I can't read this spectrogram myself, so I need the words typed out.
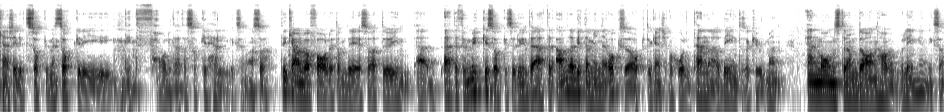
Kanske lite socker, men socker är, det är inte farligt att äta socker heller. Liksom. Alltså, det kan väl vara farligt om det är så att du äter för mycket socker så du inte äter andra vitaminer också och du kanske får hål i tänderna och det är inte så kul. Men en monster om dagen har väl ingen liksom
